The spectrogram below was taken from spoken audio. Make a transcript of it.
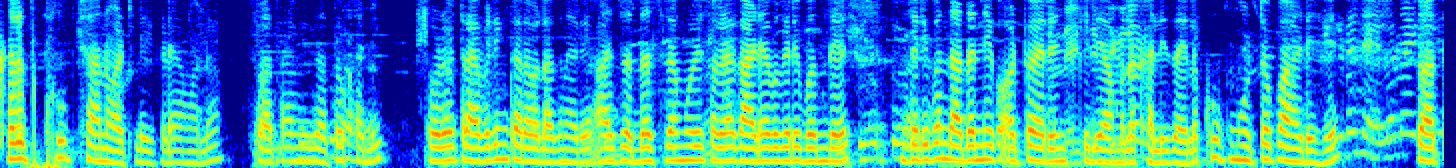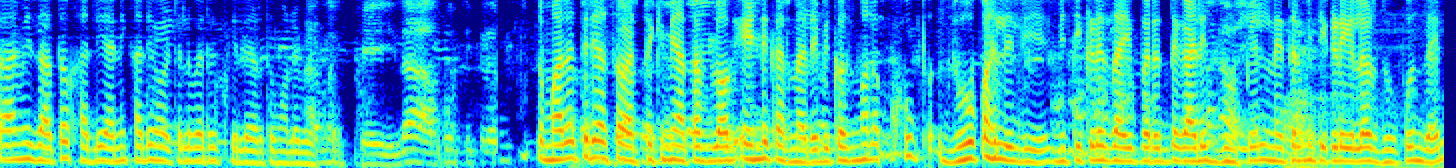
खरंच खूप छान वाटलं इकडे आम्हाला. सो आता आम्ही जातो खाली. थोडं ट्रॅव्हलिंग करावं लागणार आहे. आज दसऱ्यामुळे सगळ्या गाड्या वगैरे बंद आहेत. तरी पण दादांनी एक ऑटो अरेंज केली आम्हाला खाली जायला. खूप मोठं पहाड आहे सो आता आम्ही जातो खाली आणि खाली हॉटेलवरच गेल्यावर तुम्हाला भेटतो. तर मला तरी असं वाटतं की मी आता ब्लॉग एंड करणार आहे बिकॉज मला खूप झोप आलेली आहे. मी तिकडे जाईपर्यंत गाडीत झोपेल नाहीतर मी तिकडे गेल्यावर झोपून जाईल.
